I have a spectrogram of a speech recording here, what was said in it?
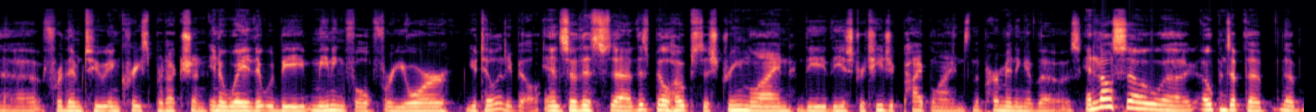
uh, for them to increase production in a way that would be meaningful for your utility bill. And so this uh, this bill hopes to streamline the the strategic pipelines and the permitting of those. And it also uh, opens up the the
